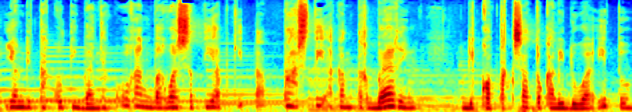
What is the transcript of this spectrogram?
yang ditakuti banyak orang bahwa setiap kita pasti akan terbaring di kotak satu kali dua itu.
